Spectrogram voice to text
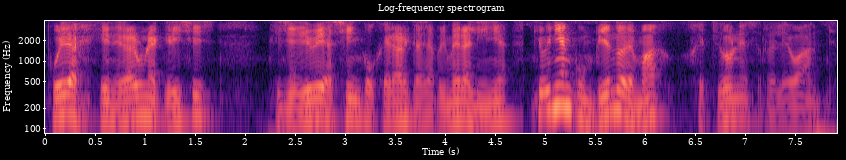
pueda generar una crisis que lleve a cinco jerarcas de la primera línea que venían cumpliendo además gestiones relevantes.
